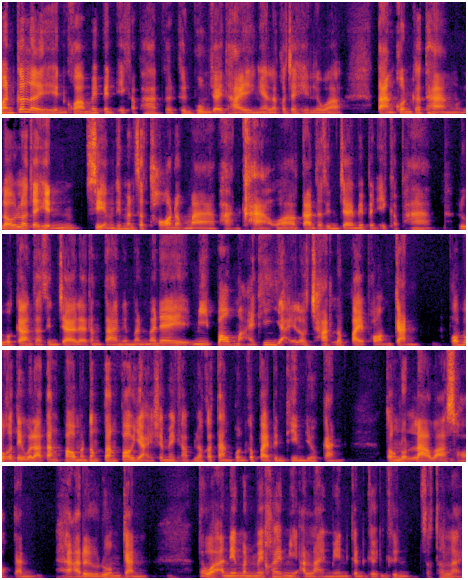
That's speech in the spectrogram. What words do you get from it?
มันก็เลยเห็นความไม่เป็นเอกภาพเกิดขึ้นภูมิใจไทยอย่างเงี้ยเราก็จะเห็นเลยว่าต่างคนก็ต่าง แล้วเราจะเห็นเสียงที่มันสะท้อนออกมาผ่านข่าวว่าการตัดสินใจไม่เป็นเอกภาพ หรือว่าการตัดสินใจอะไรต่างๆเนี่ยมันไม่ได้มีเป้าหมายที่ใหญ่แล้วชัดแล้วไปพร้อมกัน เพราะปกติเวลาตั้งเป้ามันต้องตั้งเป้าใหญ่ใช่ไหมครับแล้วก็ต่างคนก็ไปเป็นทีมเดียวกัน ต้องลดลาวาสอกกันหารือร่วมกัน แต่ว่าอันนี้มันไม่ค่อยมี alignment กันเกิดขึ้นสักเท่าไหร่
